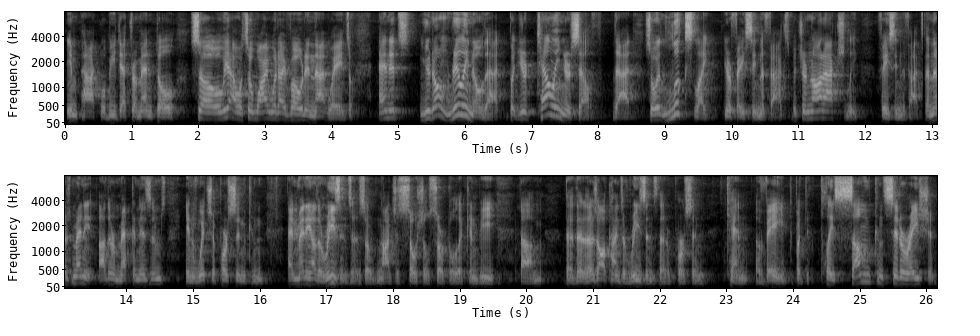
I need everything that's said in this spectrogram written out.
impact will be detrimental. So yeah, so why would I vote in that way? And so, and it's you don't really know that, but you're telling yourself that. So it looks like you're facing the facts, but you're not actually facing the facts. And there's many other mechanisms in which a person can, and many other reasons. So not just social circle. It can be. Um, there's all kinds of reasons that a person can evade, but to place some consideration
